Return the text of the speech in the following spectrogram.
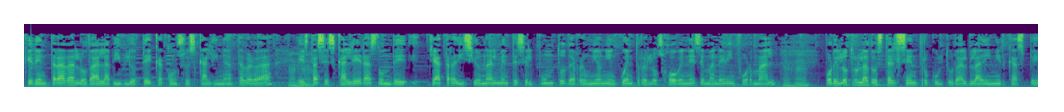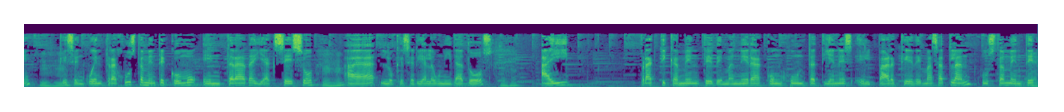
que de entrada lo da la biblioteca con su escalinata, ¿verdad? Estas escaleras donde ya tradicionalmente es el punto de reunión y encuentro de los jóvenes de manera informal. Por el otro lado está el Centro Cultural Vladimir Caspe, que se encuentra justamente como entrada y acceso a lo que sería la unidad 2. Ahí prácticamente de manera conjunta tienes el Parque de Mazatlán, justamente,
